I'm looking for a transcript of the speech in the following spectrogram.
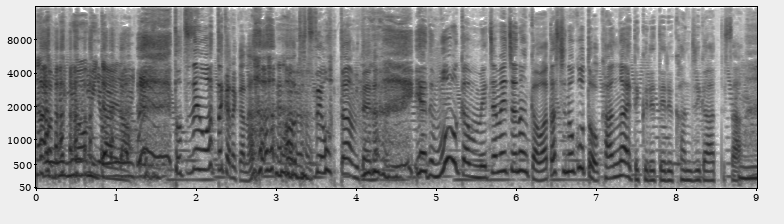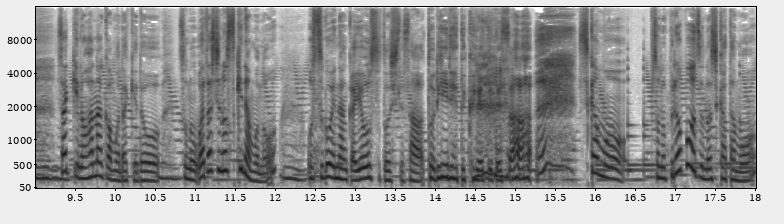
なんか微妙みたいな。突然終わったからかな。あ突然終わったみたいな。いやでもももかもめちゃめちゃなんか私のことを考えてくれてる感じがあってささっきの花かもだけどその私の好きなものをすごいなんか要素としてさ取り入れてくれててさ しかもそのプロポーズの仕方も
